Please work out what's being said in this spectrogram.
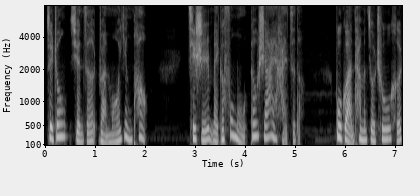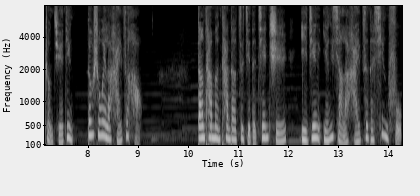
最终选择软磨硬泡。其实每个父母都是爱孩子的，不管他们做出何种决定，都是为了孩子好。当他们看到自己的坚持已经影响了孩子的幸福。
